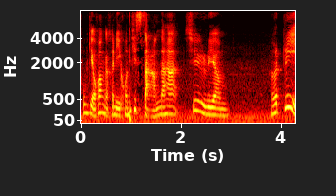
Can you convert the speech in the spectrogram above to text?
ผู้เกี่ยวข้องกับคดีคนที่สามนะฮะ ชื่อเรียม เฮิร์ตรี่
